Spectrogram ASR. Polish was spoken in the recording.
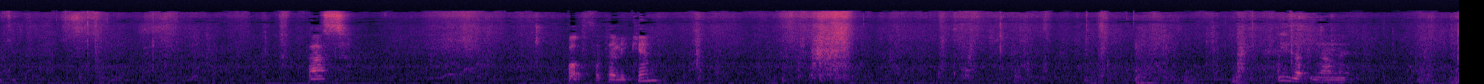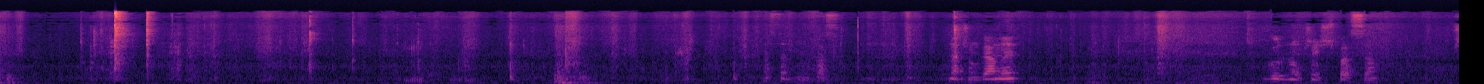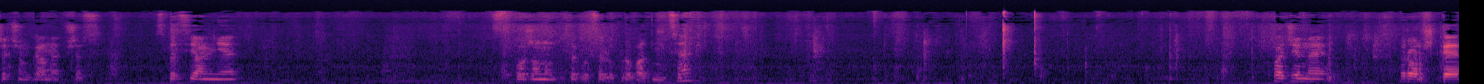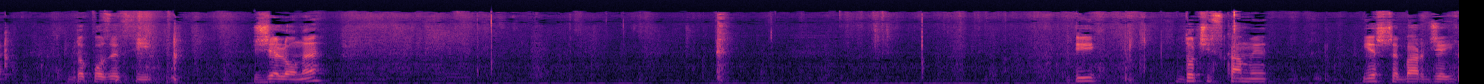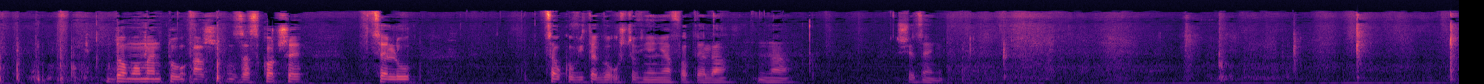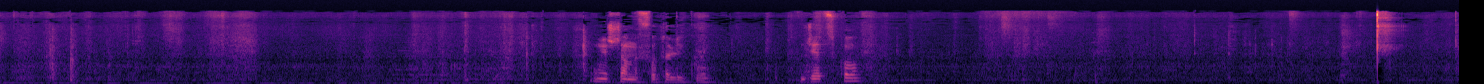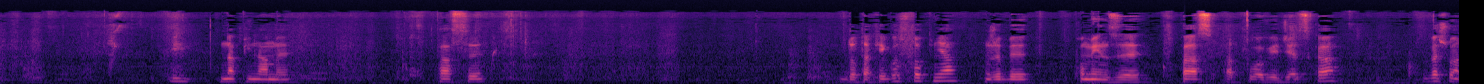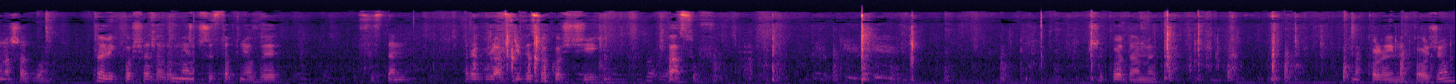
pas pod fotelikiem. I zapinamy następny pas naciągamy górną część pasa przeciągamy przez specjalnie stworzoną do tego celu prowadnicę. Kładziemy rączkę do pozycji zielone. I dociskamy jeszcze bardziej do momentu, aż zaskoczy w celu całkowitego usztywnienia fotela na siedzeniu. Umieszczamy w foteliku dziecko. I napinamy pasy do takiego stopnia, żeby pomiędzy pas a tułowie dziecka weszła nasza dłoń. Telik posiada również trzystopniowy system regulacji wysokości pasów. Przykładamy na kolejny poziom.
